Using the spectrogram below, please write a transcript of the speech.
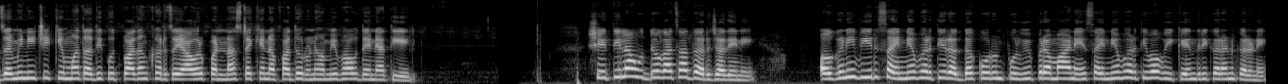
जमिनीची किंमत अधिक उत्पादन खर्च यावर पन्नास टक्के नफा धरून हमीभाव देण्यात येईल. शेतीला उद्योगाचा दर्जा देणे. अग्निवीर सैन्य भरती रद्द करून पूर्वीप्रमाणे सैन्य भरती व विकेंद्रीकरण करणे.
